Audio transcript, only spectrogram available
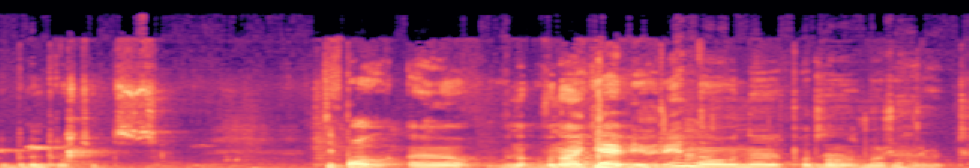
і будемо прощатися. Типу, е, вона- є в ігрі, але вона походу не зможе грати.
